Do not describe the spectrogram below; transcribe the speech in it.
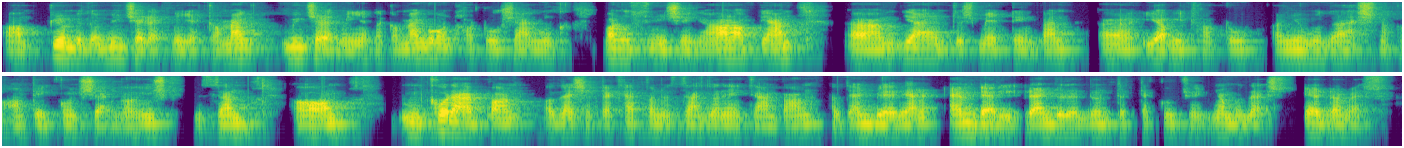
a különböző bűncselekmények, a meg, bűncselekményeknek a megoldhatóságunk valószínűsége alapján jelentős mértékben javítható a nyomozásnak a hatékonysága is, hiszen a korábban az esetek 75%-ában az emberi, emberi rendőrök döntöttek úgy, hogy nyomozást érdemes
